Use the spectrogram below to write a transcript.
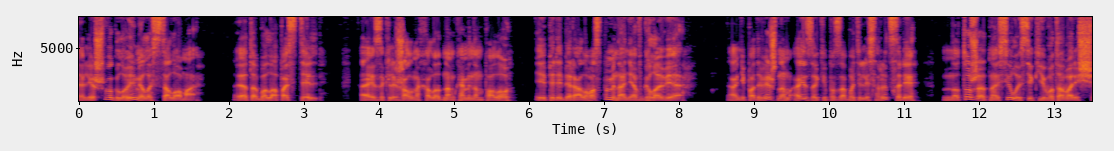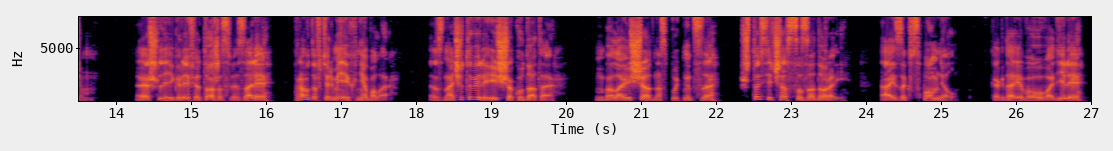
лишь в углу имелась солома. Это была постель. Айзек лежал на холодном каменном полу и перебирал воспоминания в голове. О неподвижном Айзеке позаботились рыцари, но тоже относилось и к его товарищам. Эшли и Гриффи тоже связали, правда в тюрьме их не было. Значит, увели еще куда-то. Была еще одна спутница, что сейчас с Азадорой. Айзек вспомнил. Когда его уводили,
